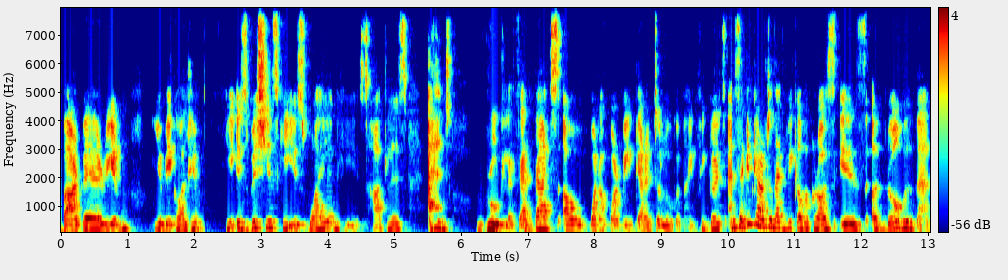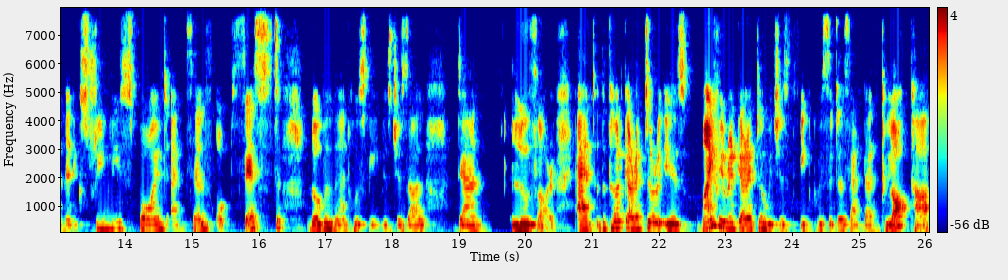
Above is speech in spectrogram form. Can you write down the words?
barbarian. You may call him. He is vicious. He is violent. He is heartless and ruthless and that's uh, one of our main character logen nine fingers and the second character that we come across is a nobleman an extremely spoiled and self-obsessed nobleman whose name is jezal dan Luthar. And the third character is my favorite character, which is Inquisitor Sand dan Glokta.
